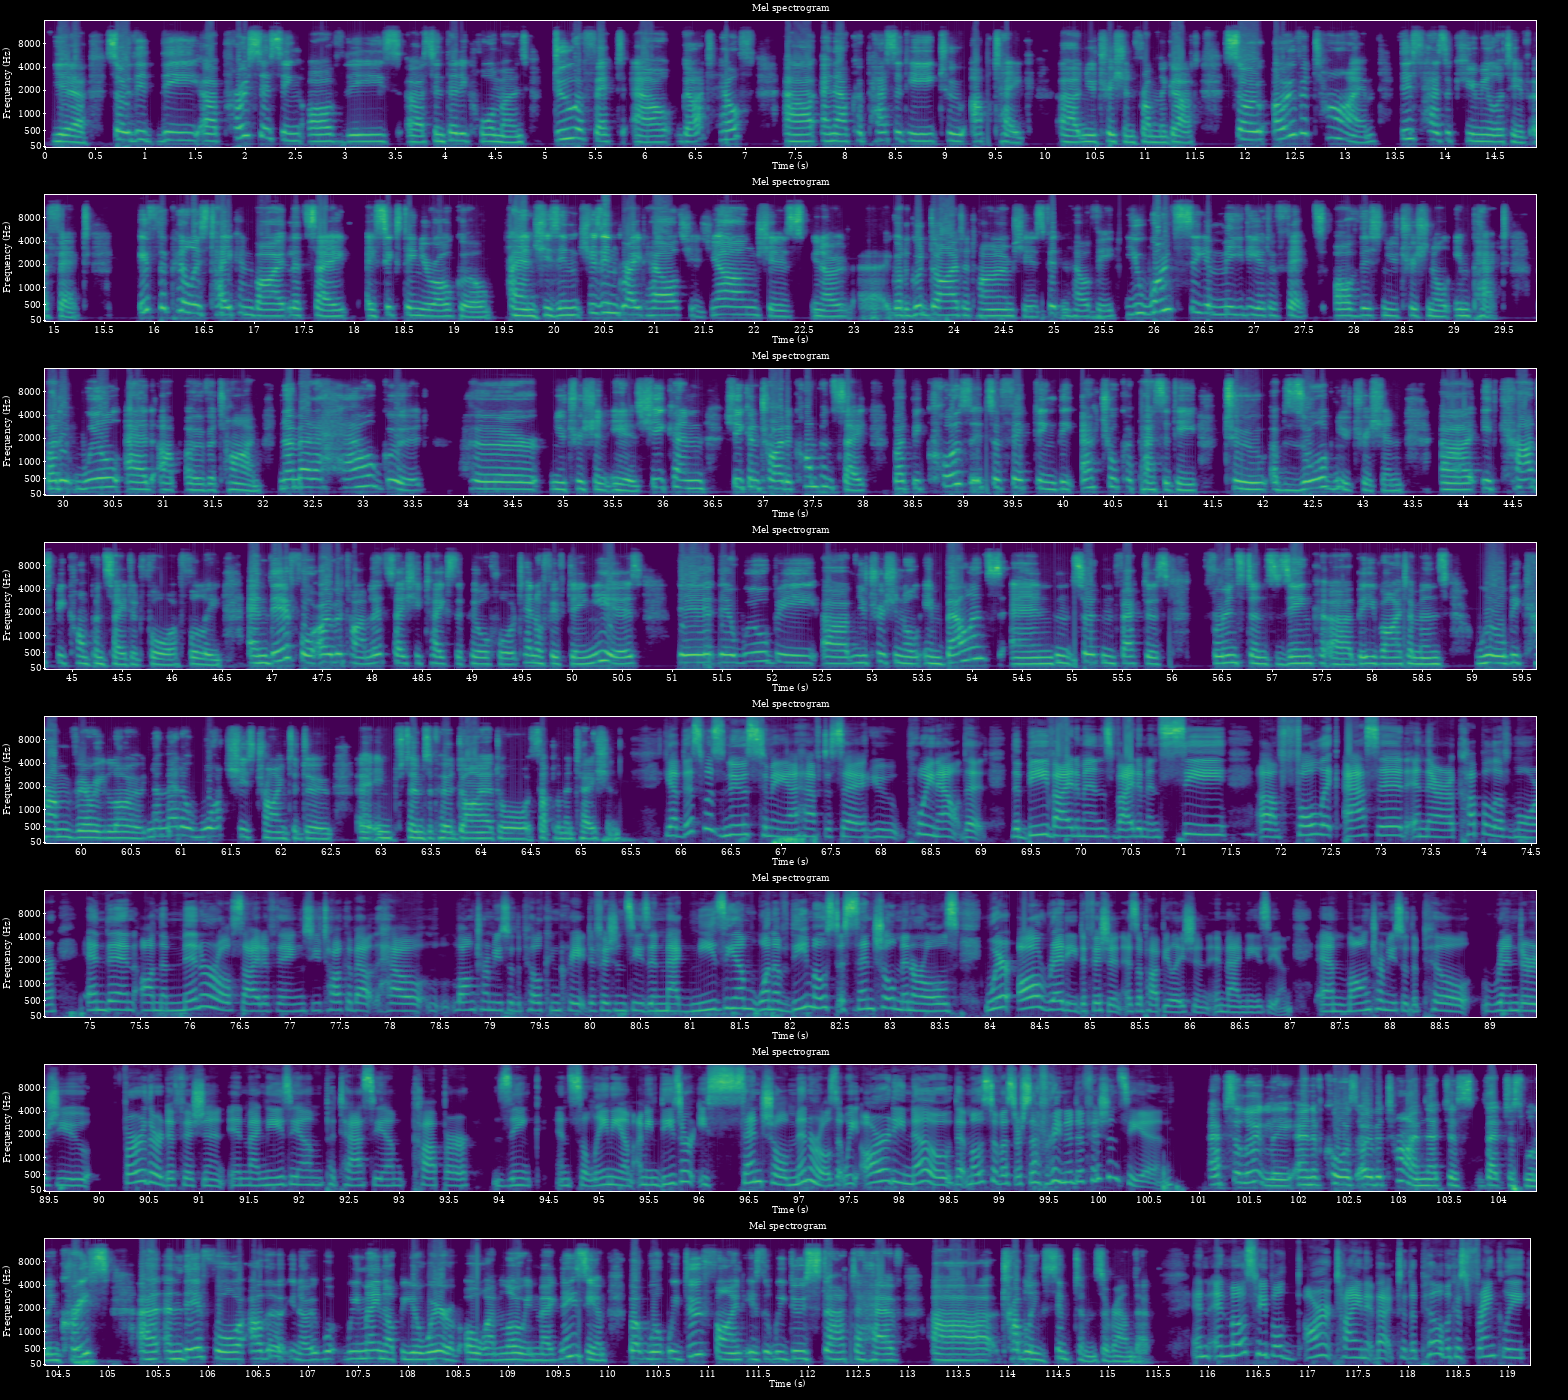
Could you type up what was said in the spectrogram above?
Yeah. So the the uh, processing of these uh, synthetic hormones do affect our gut health uh, and our capacity to uptake uh, nutrition from the gut. So over time, this has a cumulative effect if the pill is taken by let's say a 16 year old girl and she's in she's in great health she's young she's you know uh, got a good diet at home she's fit and healthy you won't see immediate effects of this nutritional impact but it will add up over time. No matter how good her nutrition is. She can she can try to compensate but because it's affecting the actual capacity to absorb nutrition uh, it can't be compensated for fully. And therefore over time let's say she takes the pill for 10 or 15 years there, there will be uh, nutritional imbalance and certain factors for instance, zinc, uh, B vitamins will become very low no matter what she's trying to do uh, in terms of her diet or supplementation. Yeah, this was news to me, I have to say. You point out that the B vitamins, vitamin C, um, folic acid, and there are a couple of more. And then on the mineral side of things, you talk about how long term use of the pill can create deficiencies in magnesium, one of the most essential minerals. We're already deficient as a population in magnesium, and long term use of the pill renders you further deficient in magnesium, potassium, copper, zinc, and selenium. I mean, these are essential minerals that we already know that most of us are suffering a deficiency in. Absolutely, and of course, over time, that just that just will increase, uh, and therefore, other you know, we may not be aware of. Oh, I'm low in magnesium, but what we do find is that we do start to have uh, troubling symptoms around that. And and most people aren't tying it back to the pill because, frankly,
